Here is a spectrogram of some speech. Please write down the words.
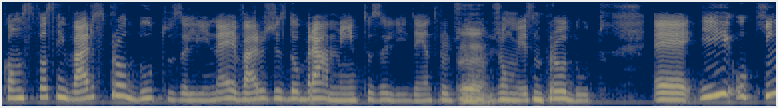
como se fossem vários produtos ali, né? Vários desdobramentos ali dentro de um, é. de um mesmo produto. É, e o quim,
